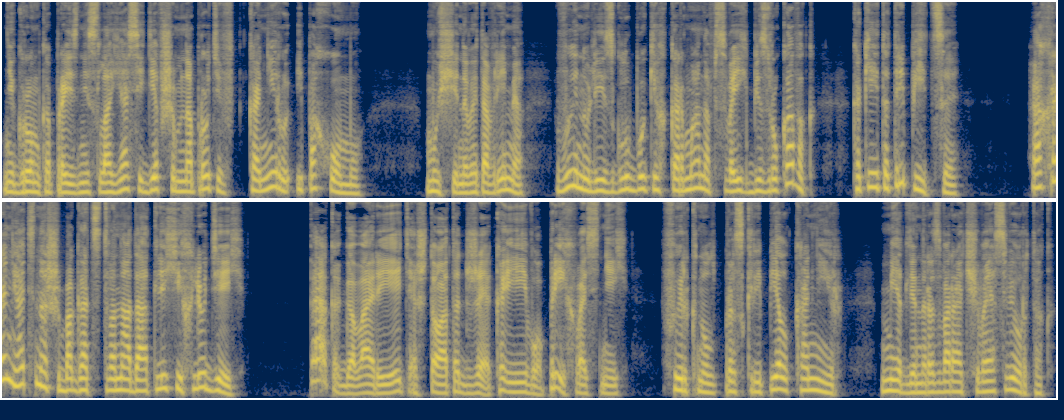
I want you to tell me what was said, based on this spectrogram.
негромко произнесла я, сидевшим напротив Каниру и Пахому. Мужчины в это время вынули из глубоких карманов своих безрукавок какие-то трепицы. «Охранять наше богатство надо от лихих людей». «Так и говорите, что от Джека и его прихвостней», — фыркнул, проскрипел Канир, медленно разворачивая сверток.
